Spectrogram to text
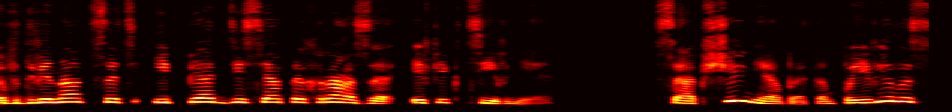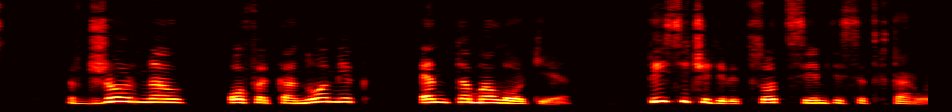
в 12,5 раза эффективнее. Сообщение об этом появилось в Journal of Economic Entomology 1972.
